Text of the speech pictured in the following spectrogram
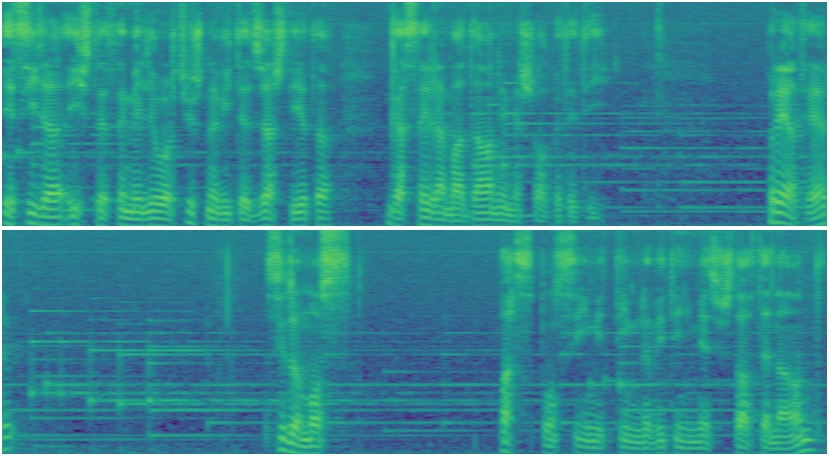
e cila ishte themeluar qysh në vitet gjashtëdhjeta nga Sali Ramadani me shokët e tij. Prej atëherë, sidomos pas punësimit tim në vitin një mijë e nëntëqind e shtatëdhjetë e nëntë,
